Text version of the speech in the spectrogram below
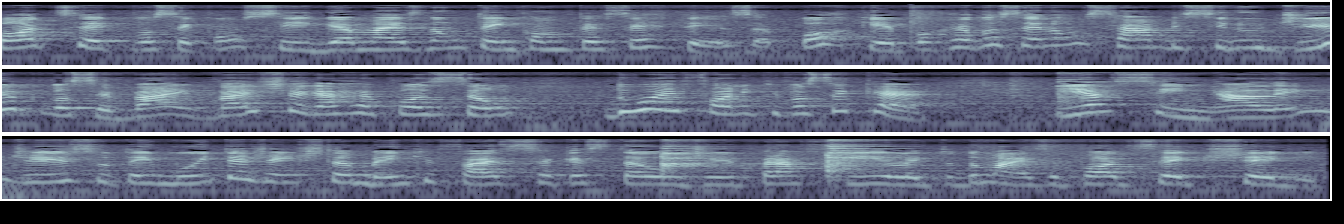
Pode ser que você consiga, mas não tem como ter certeza. Por quê? Porque você não sabe se no dia que você vai, vai chegar a reposição do iPhone que você quer. E assim, além disso, tem muita gente também que faz essa questão de ir pra fila e tudo mais. E pode ser que chegue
